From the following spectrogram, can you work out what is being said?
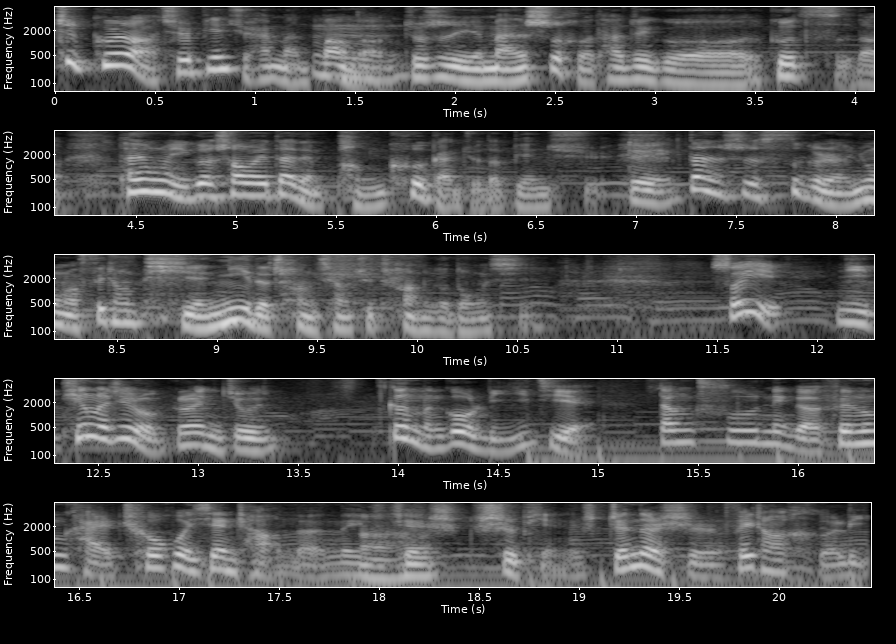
这歌啊，其实编曲还蛮棒的，嗯就是也蛮适合他这个歌词的。他用了一个稍微带点朋克感觉的编曲，对，但是四个人用了非常甜腻的唱腔去唱这个东西。所以你听了这首歌，你就更能够理解当初那个飞轮海车祸现场的那嗯些视视频，真的是非常合理。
